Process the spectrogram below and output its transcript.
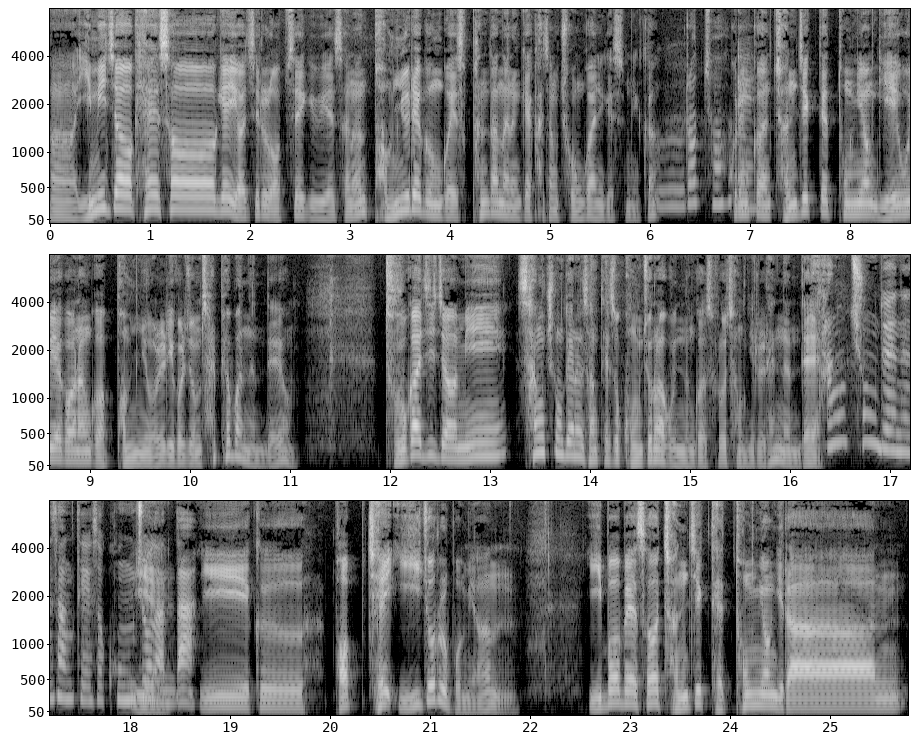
어, 임의적 해석의 여지를 없애기 위해서는 법률에 근거해서 판단하는 게 가장 좋은 거 아니겠습니까? 그렇죠. 그러니까 전직 대통령 예우에 관한 그 법률 이걸 좀 살펴봤는데요. 두 가지 점이 상충되는 상태에서 공존하고 있는 것으로 정리를 했는데 네. 상충되는 상태에서 공존한다. 예, 이그 법 제2조를 보면 이 법에서 전직 대통령이란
